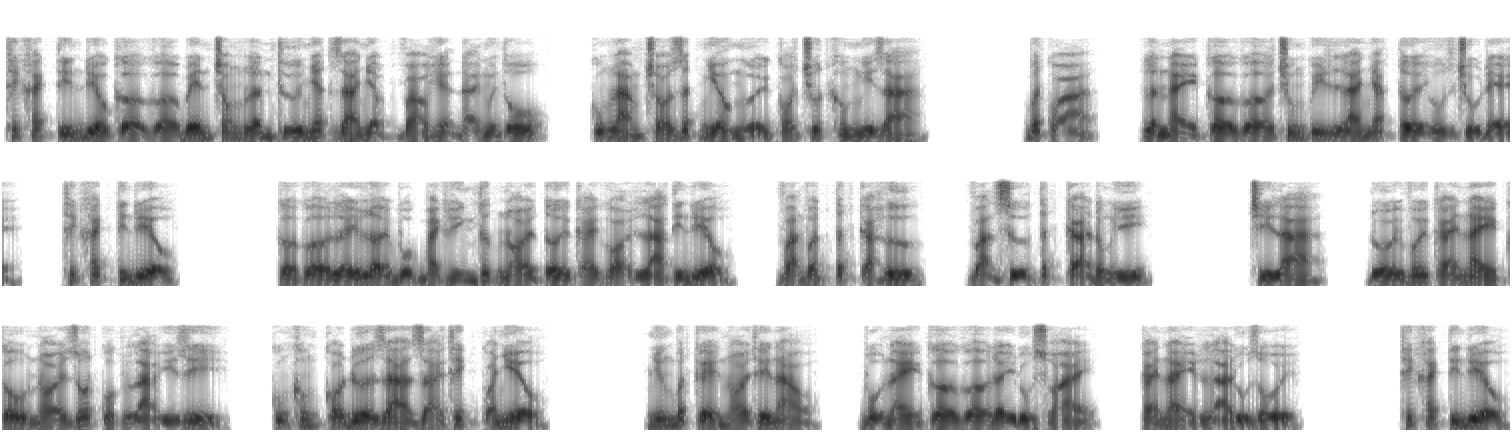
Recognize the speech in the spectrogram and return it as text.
thích khách tín điều cờ g bên trong lần thứ nhất gia nhập vào hiện đại nguyên tố, cũng làm cho rất nhiều người có chút không nghĩ ra. Bất quá, lần này cờ g trung quy là nhắc tới ưu chủ đề, thích khách tín điều. Cờ g lấy lời bộ bạch hình thức nói tới cái gọi là tín điều, vạn vật tất cả hư, vạn sự tất cả đồng ý. Chỉ là, đối với cái này câu nói rốt cuộc là ý gì, cũng không có đưa ra giải thích quá nhiều nhưng bất kể nói thế nào, bộ này cờ gờ đầy đủ soái, cái này là đủ rồi. Thích khách tín điều,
